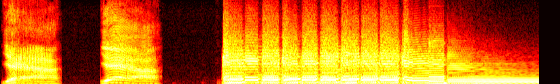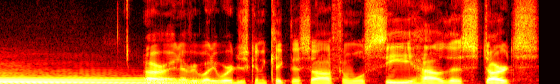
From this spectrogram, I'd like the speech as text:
Yeah. Yeah. All right, everybody, we're just going to kick this off and we'll see how this starts.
